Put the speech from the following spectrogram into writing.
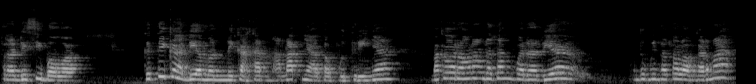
tradisi bahwa ketika dia menikahkan anaknya atau putrinya, maka orang-orang datang pada dia untuk minta tolong karena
